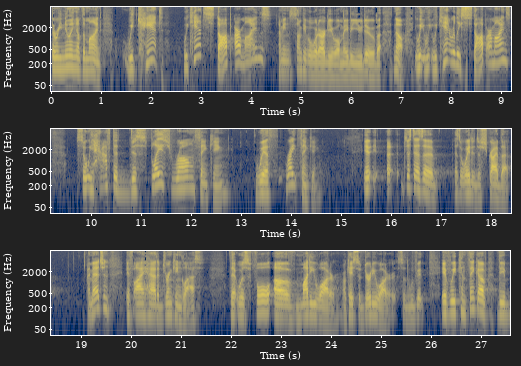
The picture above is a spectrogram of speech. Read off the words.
The renewing of the mind. We can't we can't stop our minds. I mean, some people would argue, well, maybe you do, but no, we, we, we can't really stop our minds, so we have to displace wrong thinking with right thinking. It, uh, just as a, as a way to describe that, imagine if I had a drinking glass that was full of muddy water, okay, so dirty water. So if we can think of the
